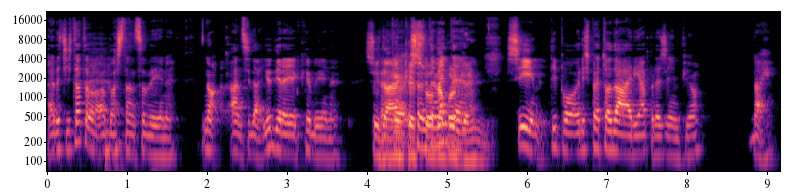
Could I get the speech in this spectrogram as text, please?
ha recitato abbastanza bene. No, anzi dai, io direi che bene. Sì, dai, anche il suo gang. Sì, tipo rispetto ad Aria, per esempio. Dai.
